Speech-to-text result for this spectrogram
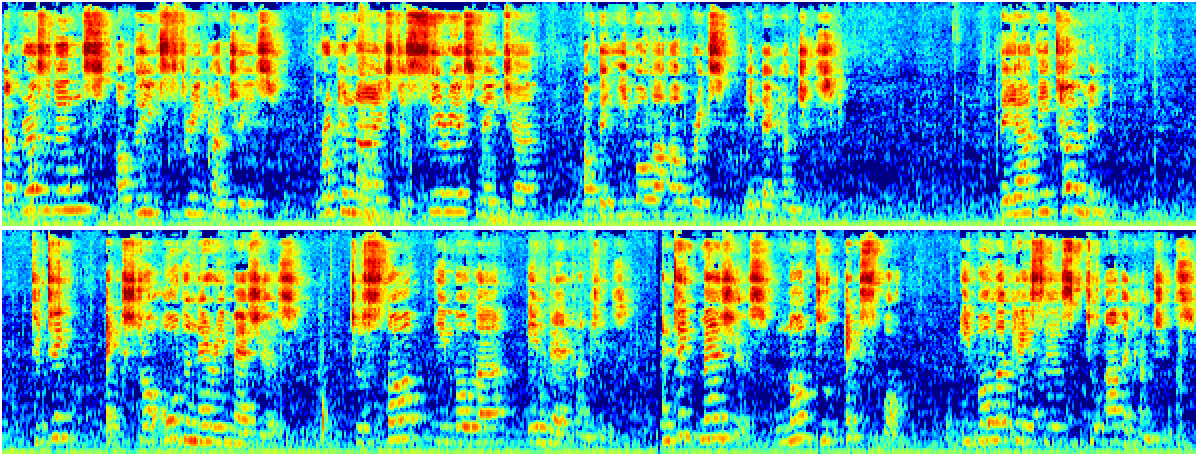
The presidents of these three countries recognize the serious nature of the Ebola outbreaks in their countries. They are determined to take extraordinary measures to stop Ebola in their countries and take measures not to export Ebola cases to other countries.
